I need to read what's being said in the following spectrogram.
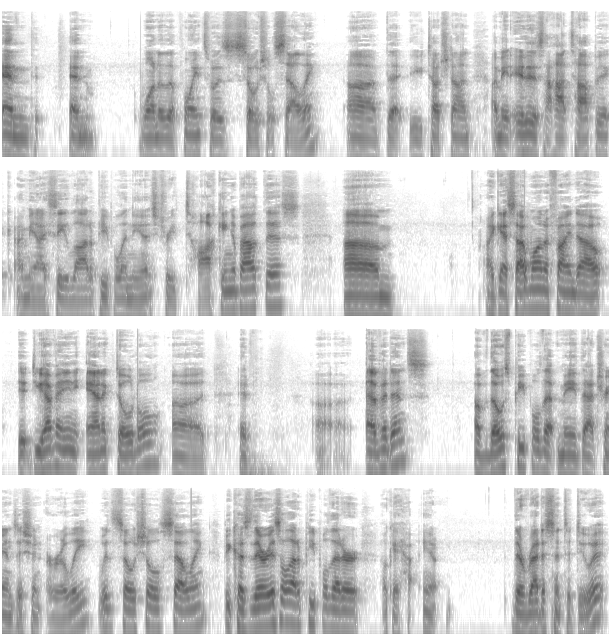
and and one of the points was social selling uh, that you touched on. I mean, it is a hot topic. I mean, I see a lot of people in the industry talking about this. Um, I guess I want to find out. Do you have any anecdotal uh, uh, evidence of those people that made that transition early with social selling because there is a lot of people that are okay you know they're reticent to do it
